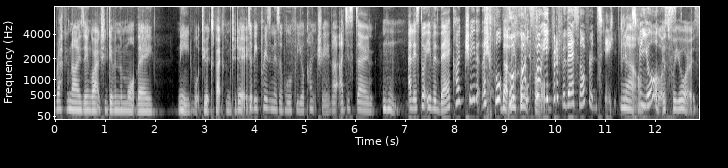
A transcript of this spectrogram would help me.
recognizing or actually giving them what they need. What do you expect them to do? To be prisoners of war for your country. Like, I just don't. Mhm. And it's not even their country that they fought That for. they fought it's not even for their sovereignty. You know, it's for yours. It's for yours.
